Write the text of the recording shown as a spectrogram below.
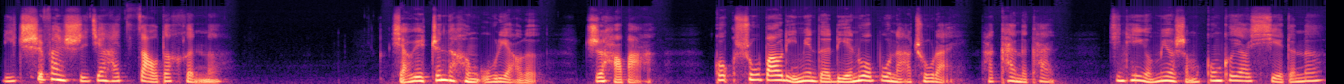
离吃饭时间还早得很呢。小月真的很无聊了，只好把公书包里面的联络簿拿出来。他看了看，今天有没有什么功课要写的呢？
